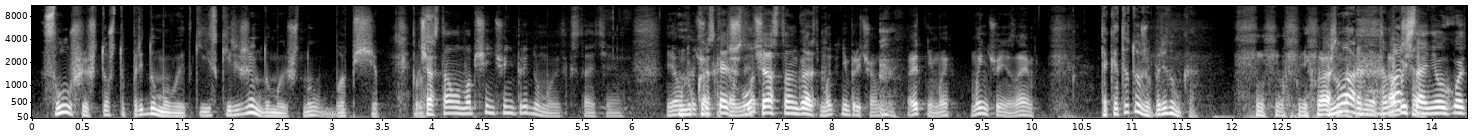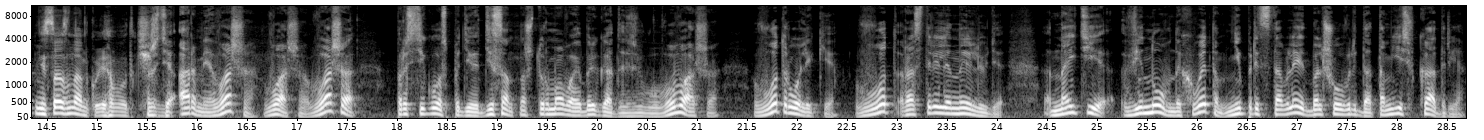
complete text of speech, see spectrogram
слушаешь то, что придумывает киевский режим, думаешь, ну, вообще просто... Часто он вообще ничего не придумывает, кстати. Я вам ну, хочу сказать, что вот? часто он говорит, мы ни при чем, это не мы, мы ничего не знаем. Так это тоже придумка. Ну, армия это ваша. Обычно они уходят не сознанку, я вот к чему. Слушайте, армия ваша, ваша, ваша прости господи, десантно-штурмовая бригада из Львова ваша. Вот ролики, вот расстрелянные люди. Найти виновных в этом не представляет большого вреда. Там есть в кадре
